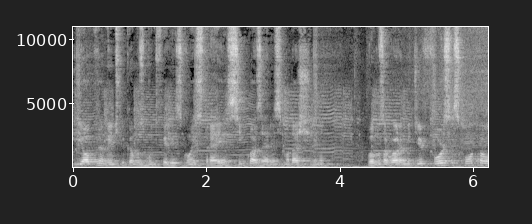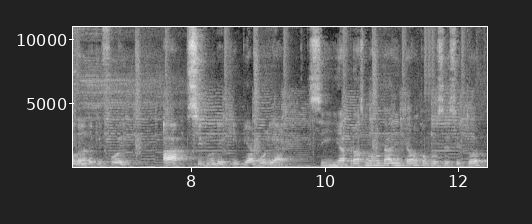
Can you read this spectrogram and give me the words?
e obviamente ficamos muito felizes com a estreia 5 a 0 em cima da China. Vamos agora medir forças contra a Holanda que foi a segunda equipe a golear. Sim, e a próxima rodada então, como você citou,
